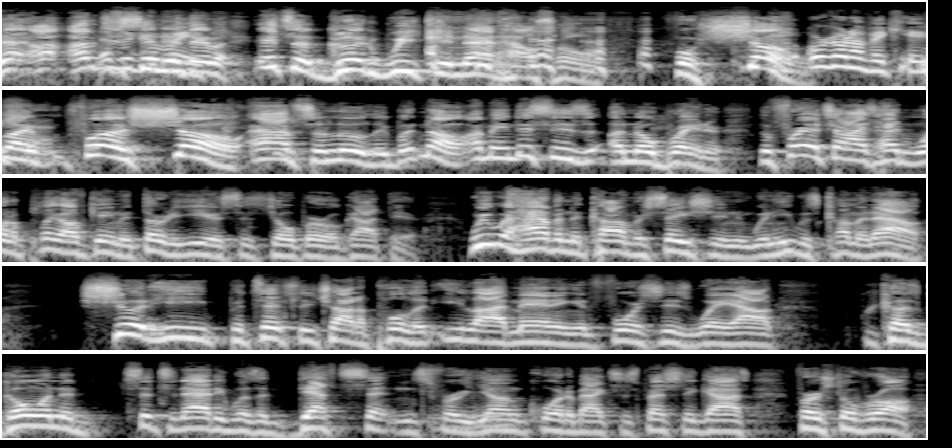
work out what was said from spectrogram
That, I, I'm That's just sitting there thinking, it's a good week in that household for sure. We're going on vacation. Like for sure, absolutely. But no, I mean this is a no-brainer. The franchise hadn't won a playoff game in 30 years since Joe Burrow got there. We were having the conversation when he was coming out. Should he potentially try to pull an Eli Manning and force his way out? Because going to Cincinnati was a death sentence for mm-hmm. young quarterbacks, especially guys first overall.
